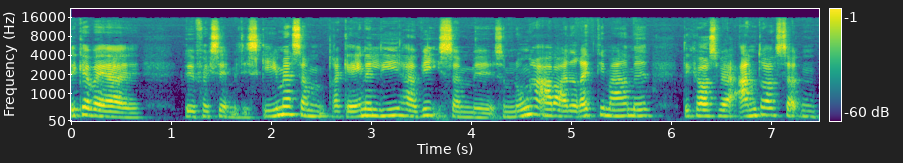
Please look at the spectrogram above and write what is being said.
det kan være øh, øh for eksempel det schema, som Dragana lige har vist, som, øh, som nogen har arbejdet rigtig meget med. Det kan også være andre sådan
